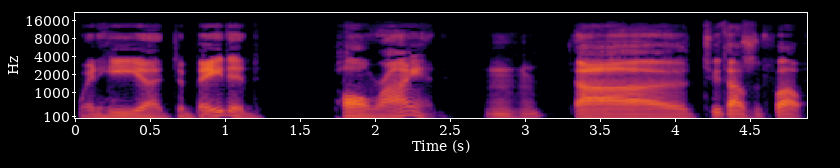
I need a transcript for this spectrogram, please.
when he uh, debated Paul Ryan. Mm-hmm. Uh, 2012.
